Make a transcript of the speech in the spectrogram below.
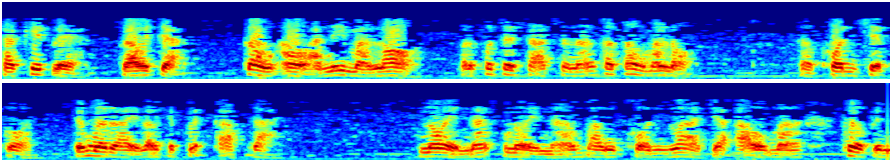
ถ้าคิดเลยเราจะต้องเอาอันนี้มาล่อพระพุทธศาสนาก็ต้องมาหลอกคนเชื่อก่อนแต่เมื่อไรเราจะกลับได้ น้อยนักน้อยหนาบางคนว่าจะเอามาเพื่อเป็น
